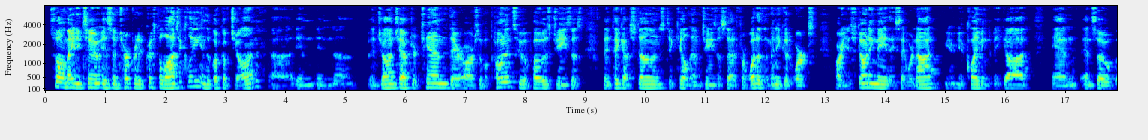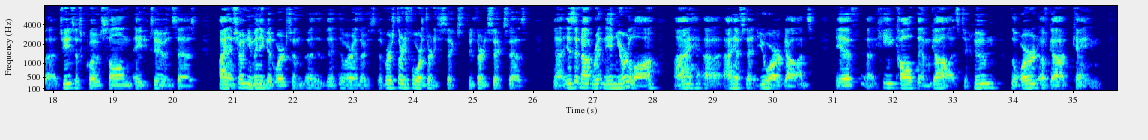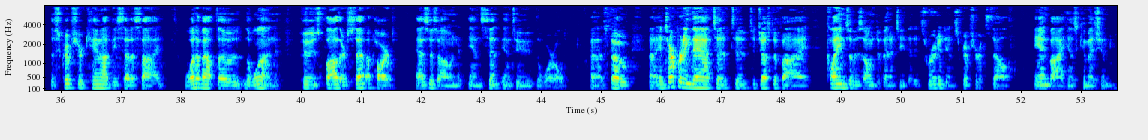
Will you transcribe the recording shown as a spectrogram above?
Psalm 82 is interpreted Christologically in the book of John. Uh, in, in, uh, in John chapter 10, there are some opponents who oppose Jesus they pick up stones to kill him. Jesus said, For what of the many good works are you stoning me? They say, We're not. You're, you're claiming to be God. And, and so uh, Jesus quotes Psalm 82 and says, I have shown you many good works. And uh, the, where there's, the verse 34 and 36 through 36 says, uh, Is it not written in your law? I, uh, I have said, You are gods. If uh, he called them gods, to whom the word of God came, the scripture cannot be set aside. What about those, the one whose father set apart as his own and sent into the world? Uh, so, interpreting that to, to, to, justify claims of his own divinity, that it's rooted in Scripture itself and by his commission.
